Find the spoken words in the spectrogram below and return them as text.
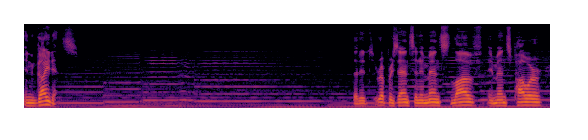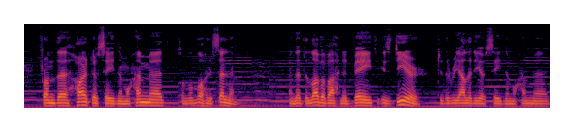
and guidance. That it represents an immense love, immense power from the heart of Sayyidina Muhammad and that the love of Ahlul Bayt is dear to the reality of Sayyidina Muhammad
